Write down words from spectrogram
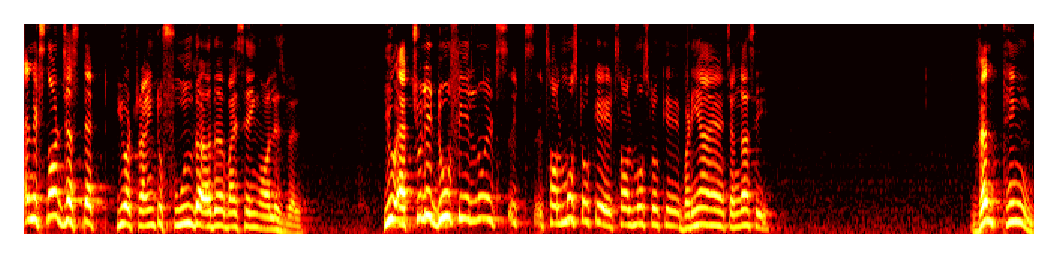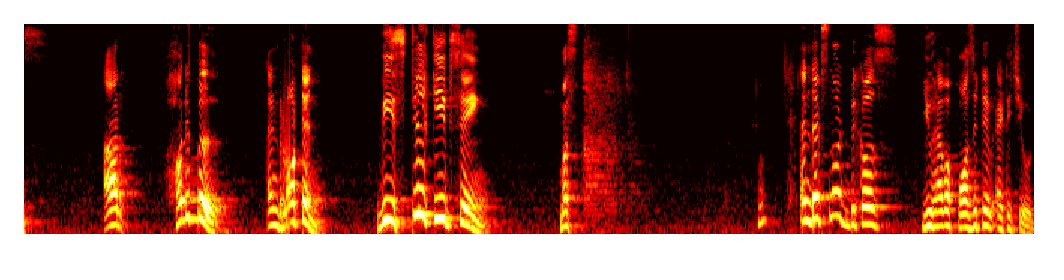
And it's not just that you are trying to fool the other by saying all is well. You actually do feel, no, it's, it's, it's almost okay, it's almost okay, badhiya hai, changa si. When things are horrible and rotten, we still keep saying, must. And that's not because you have a positive attitude.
